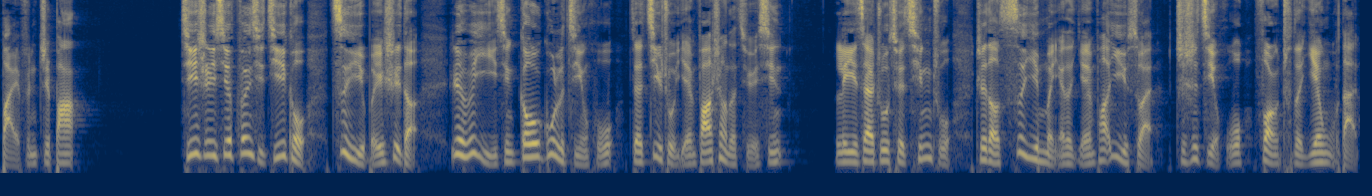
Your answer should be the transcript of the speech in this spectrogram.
百分之八。即使一些分析机构自以为是的认为已经高估了锦湖在技术研发上的决心。李在洙却清楚知道，四亿美元的研发预算只是几乎放出的烟雾弹。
